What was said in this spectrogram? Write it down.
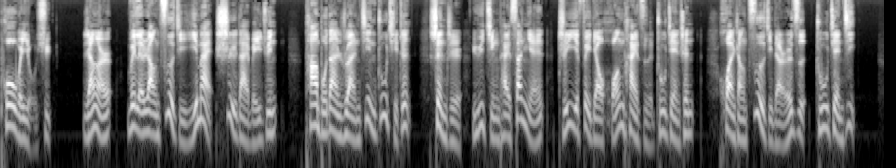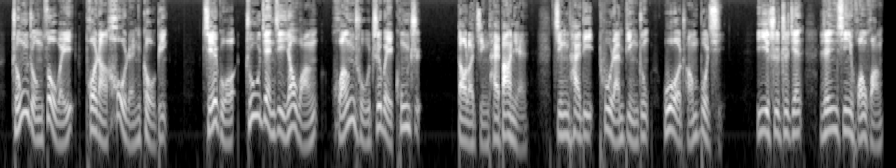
颇为有序。然而，为了让自己一脉世代为君，他不但软禁朱祁镇，甚至于景泰三年执意废掉皇太子朱见深，换上自己的儿子朱见济。种种作为颇让后人诟病，结果朱见济夭亡，皇储之位空置。到了景泰八年，景泰帝突然病重，卧床不起，一时之间人心惶惶，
